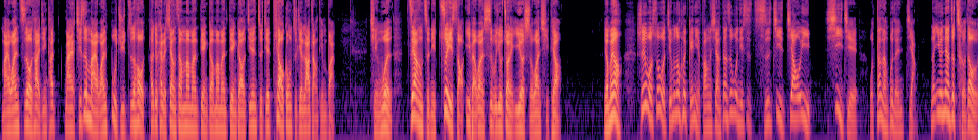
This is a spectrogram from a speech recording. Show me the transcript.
买完之后他已经他买，其实买完布局之后，他就开始向上慢慢垫高，慢慢垫高，今天直接跳空，直接拉涨停板，请问？这样子，你最少一百万，是不是又赚了一二十万起跳？有没有？所以我说我节目中会给你方向，但是问题是实际交易细节我当然不能讲。那因为那样就扯到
